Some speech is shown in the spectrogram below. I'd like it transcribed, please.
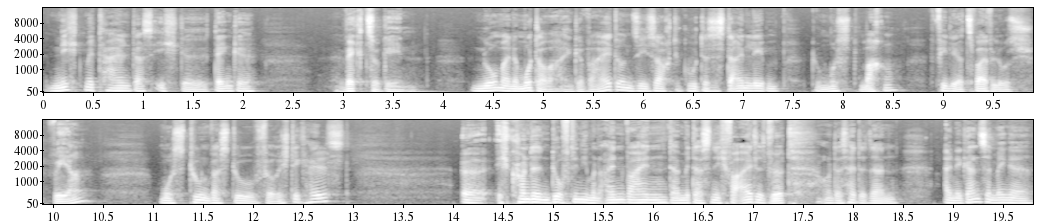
nicht mitteilen, dass ich denke, wegzugehen. Nur meine Mutter war eingeweiht und sie sagte, gut, das ist dein Leben, du musst machen, fiel ihr zweifellos schwer, musst tun, was du für richtig hältst. Äh, ich konnte, durfte niemand einweihen, damit das nicht vereitelt wird. Und das hätte dann eine ganze Menge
